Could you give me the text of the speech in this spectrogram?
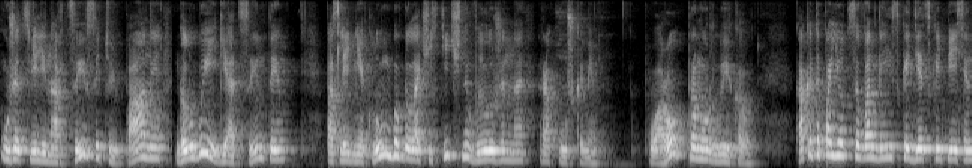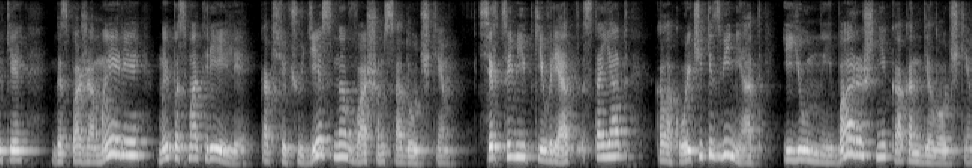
Уже цвели нарциссы, тюльпаны, голубые гиацинты. Последняя клумба была частично выложена ракушками. Пуаро промурлыкал. Как это поется в английской детской песенке «Госпожа Мэри, мы посмотрели, как все чудесно в вашем садочке. Сердцевидки в ряд стоят, колокольчики звенят, и юные барышни, как ангелочки».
